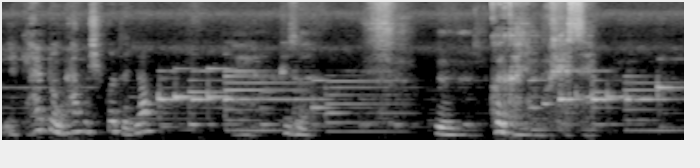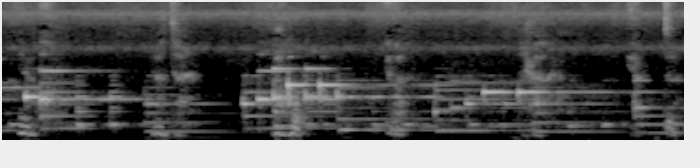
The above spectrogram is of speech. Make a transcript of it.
이렇게 활동을 하고 싶거든요. 예, 그래서 음, 거기까지는 모르겠어요. 일곱, 여덟, 아홉, 열, 열하나, 열둘,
